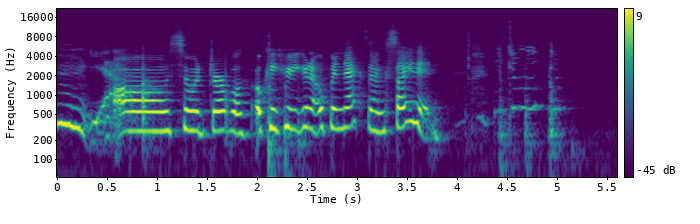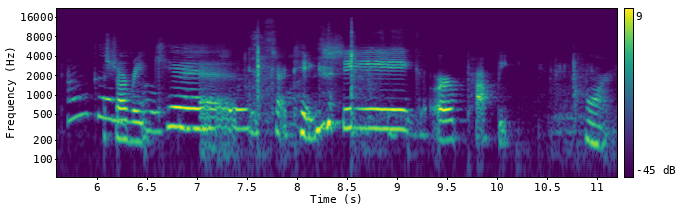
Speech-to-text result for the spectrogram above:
Hmm, yeah. oh, so adorable. Okay, who are you going to open next? I'm excited. Me too, me too. I'm gonna Strawberry open Kiss, this Cupcake. Chic, or Poppy Corn.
